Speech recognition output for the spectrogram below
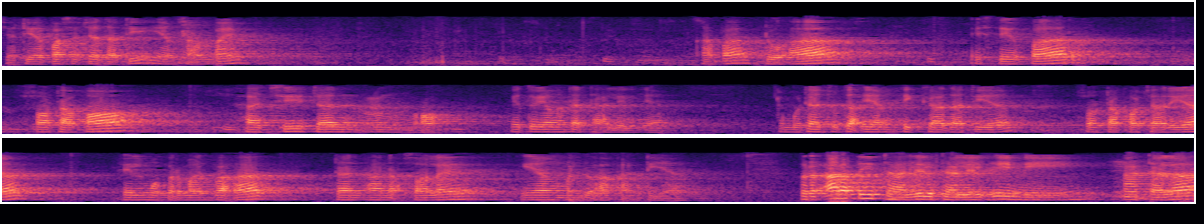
Jadi apa saja tadi yang sampai? Apa? Doa, istighfar, sedekah, haji dan umrah. Itu yang ada dalilnya. Kemudian juga yang tiga tadi ya, sedekah jariah, ilmu bermanfaat, dan anak soleh yang mendoakan dia. Berarti dalil-dalil ini adalah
